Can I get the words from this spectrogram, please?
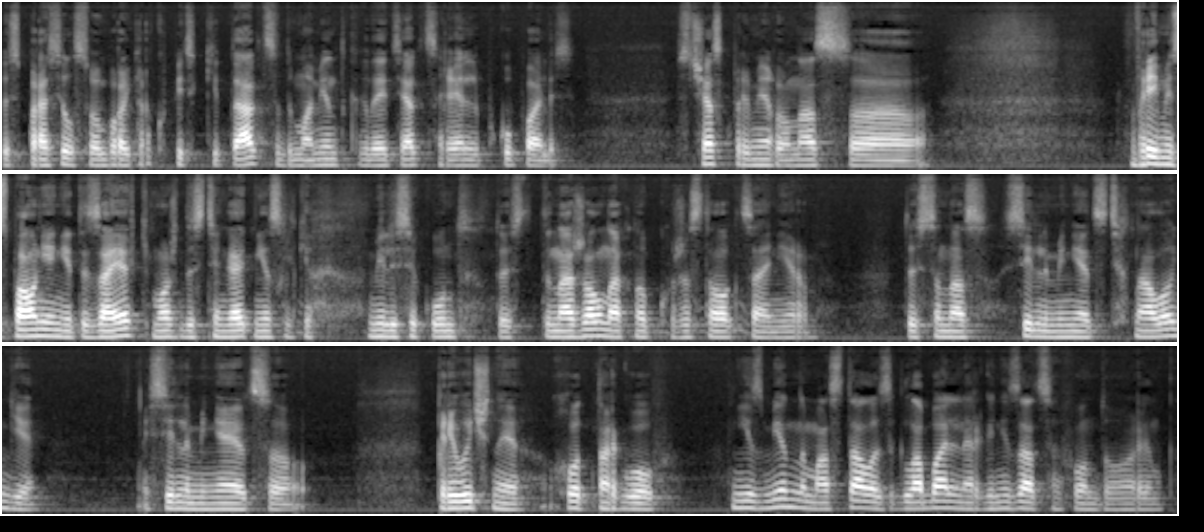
то есть просил своего брокера купить какие-то акции до момента, когда эти акции реально покупались. Сейчас, к примеру, у нас э, время исполнения этой заявки может достигать нескольких миллисекунд. То есть ты нажал на кнопку, уже стал акционером. То есть у нас сильно меняются технологии, сильно меняются привычный ход торгов. Неизменным осталась глобальная организация фондового рынка.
